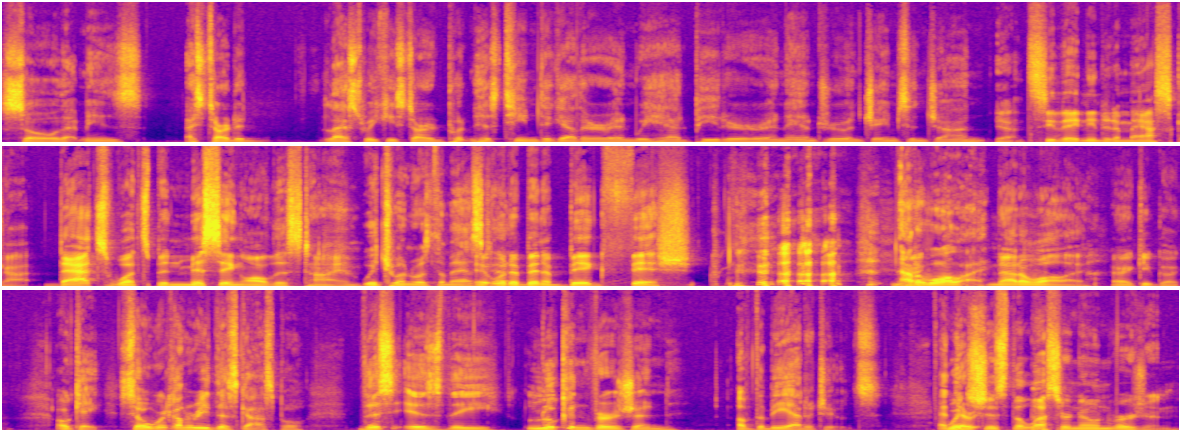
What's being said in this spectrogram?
So that means I started last week, he started putting his team together, and we had Peter and Andrew and James and John. Yeah. See, they needed a mascot. That's what's been missing all this time. Which one was the mascot? It would have been a big fish, Not a walleye. not a walleye. All right, keep going. Okay, so we're going to read this gospel. This is the Lucan version of the Beatitudes, and Which is the lesser known version?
